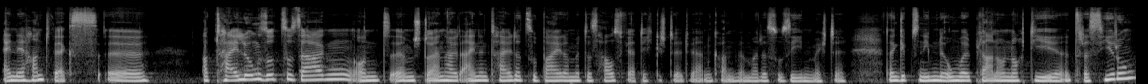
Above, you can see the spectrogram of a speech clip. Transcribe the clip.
eine Handwerksabteilung äh, sozusagen und ähm, steuern halt einen Teil dazu bei, damit das Haus fertiggestellt werden kann, wenn man das so sehen möchte. Dann gibt's neben der Umweltplanung noch die Trassierung,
